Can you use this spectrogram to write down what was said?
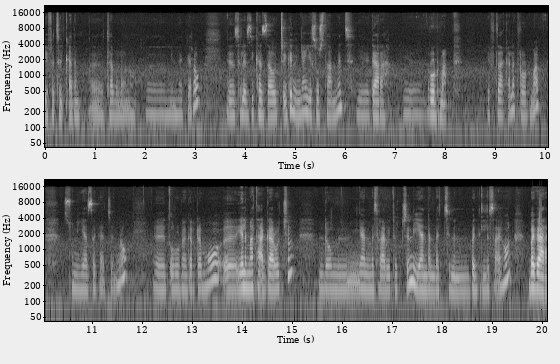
የፍትህ ቀንም ተብሎ ነው የሚነገረው። ስለዚህ ከዛ ውጭ ግን እኛ የሶስት አመት የጋራ roadmap የፍትህ አካላት roadmap እሱን እያዘጋጀን ነው። ጥሩ ነገር ደግሞ የልማት አጋሮችም እንደውም እኛን መስሪያ ቤቶችን እያንዳንዳችንን በግል ሳይሆን በጋራ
